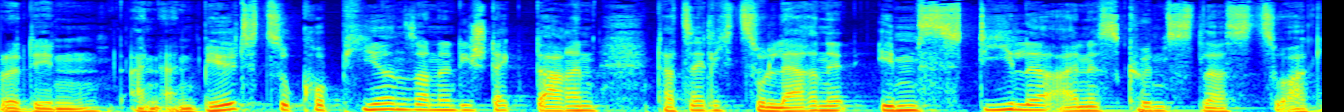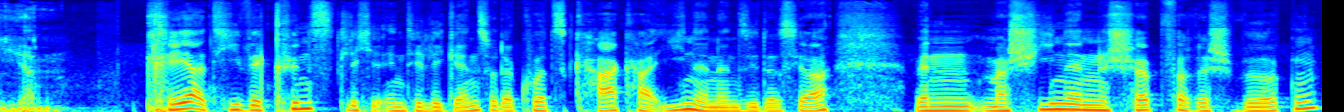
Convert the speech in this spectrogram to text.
oder den, ein, ein Bild zu kopieren, sondern die steckt darin, tatsächlich zu lernen, im Stile eines Künstlers zu agieren kreative künstliche Intelligenz oder kurz KKI nennen sie das ja, wenn Maschinen schöpferisch wirken.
